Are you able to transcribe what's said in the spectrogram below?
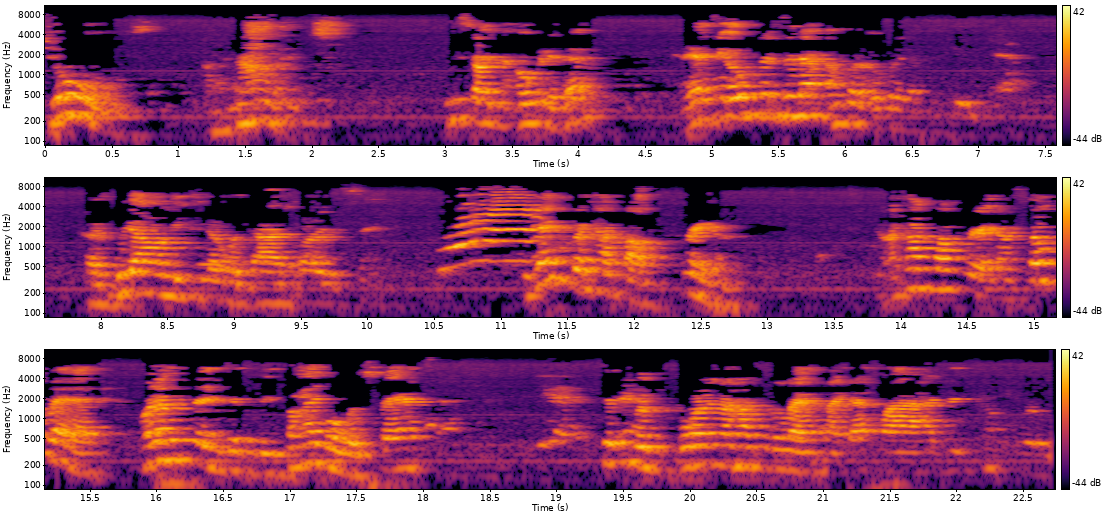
jewels of knowledge. He's starting to open it up. And as He opens it up, I'm going to open it up to you. Because we all need to know what God's Word is saying. Today we're going to talk about prayer. Now, I'm talking about prayer, and I'm so glad. One of the things is the Bible was fantastic. Yes. Tiffany was born in the hospital last night. That's why I didn't come through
